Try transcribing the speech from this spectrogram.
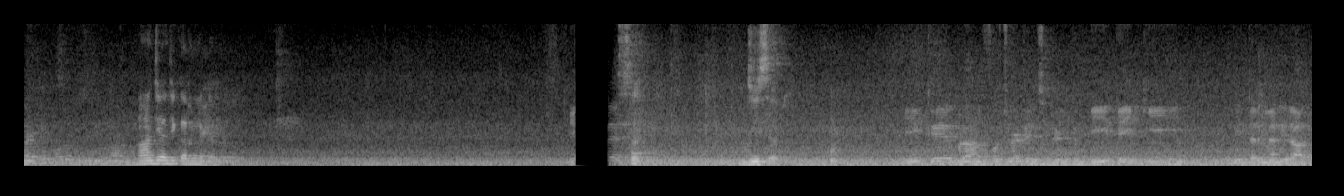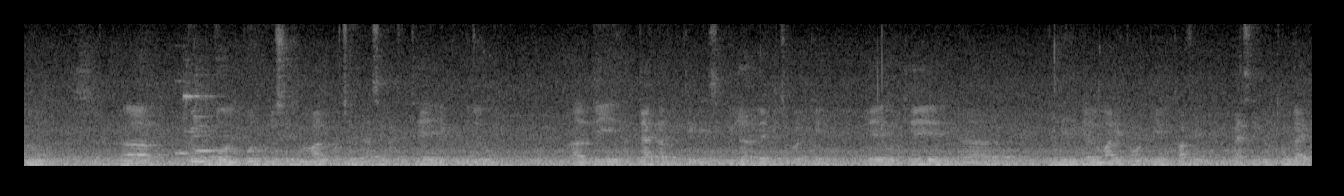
ਹਾਂਜੀ ਹਾਂਜੀ ਕਰਨ ਲੱਗਾ ਜੀ। ਸਰ। ਜੀ ਸਰ। ਇੱਕ ਬੜਾ ਅਨਫੋਰਚੂਨੇਟ ਇਨਸੀਡੈਂਟ 20 ਤੇ 21 ਦੀ ਦਰਮਿਆਨੀ ਰਾਤ ਨੂੰ ਪਿੰਡ ਗੋਨਪੁਰ ਪੁਲਿਸ ਸਟੇਸ਼ਨ ਮਾਲਪੁਰ ਹੋਇਆ ਸੀ ਜਿੱਥੇ ਇੱਕ ਬਜ਼ੁਰਗ ਦੀ ਹੱਤਿਆ ਕਰ ਦਿੱਤੀ ਗਈ ਸੀ ਘਰ ਦੇ ਵਿੱਚ ਵੜ ਕੇ ਤੇ ਉੱਥੇ ਜਿਹੜੀ ਹੈਗੀ ਅਲਮਾਰੀ ਤੋੜ ਕੇ ਕਾਫੀ ਪੈਸੇ ਉੱਥੋਂ ਗਾਇਬ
